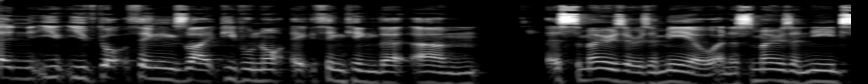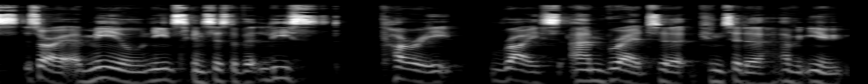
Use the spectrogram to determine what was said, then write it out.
And you, you've got things like people not thinking that, um, a samosa is a meal and a samosa needs, sorry, a meal needs to consist of at least curry, rice and bread to consider having you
